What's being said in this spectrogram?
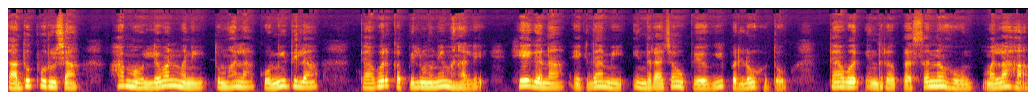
साधू पुरुषा हा मौल्यवान मणी तुम्हाला कोणी दिला? त्यावर कपिल मुनी म्हणाले हे गणा एकदा मी इंद्राच्या उपयोगी पडलो होतो. त्यावर इंद्र प्रसन्न होऊन मला हा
